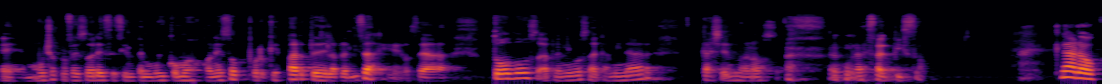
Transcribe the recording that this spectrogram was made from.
eh, muchos profesores se sienten muy cómodos con eso porque es parte del aprendizaje. O sea, todos aprendimos a caminar cayéndonos alguna vez al piso. Claro,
